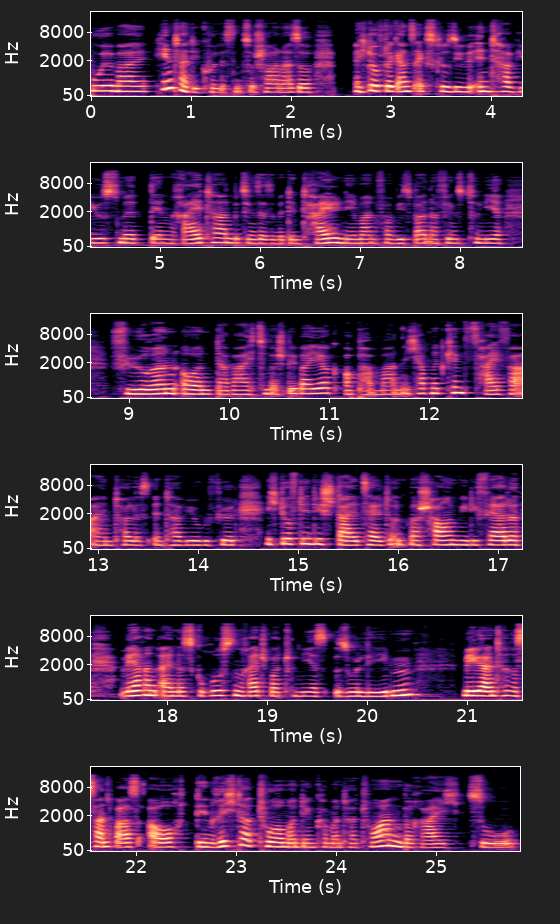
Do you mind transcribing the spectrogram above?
cool, mal hinter die Kulissen zu schauen. Also ich durfte ganz exklusive Interviews mit den Reitern beziehungsweise mit den Teilnehmern vom Wiesbadener Pfingstturnier führen und da war ich zum Beispiel bei Jörg Oppermann. Ich habe mit Kim Pfeiffer ein tolles Interview geführt. Ich durfte in die Stallzelte und mal schauen, wie die Pferde während eines großen Reitsportturniers so leben. Mega interessant war es auch, den Richterturm und den Kommentatorenbereich zu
